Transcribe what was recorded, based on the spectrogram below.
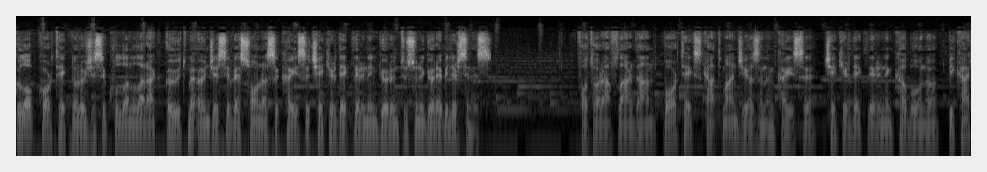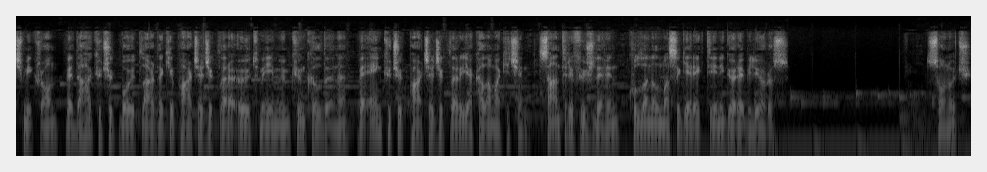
Globcore teknolojisi kullanılarak öğütme öncesi ve sonrası kayısı çekirdeklerinin görüntüsünü görebilirsiniz. Fotoğraflardan Vortex katman cihazının kayısı çekirdeklerinin kabuğunu birkaç mikron ve daha küçük boyutlardaki parçacıklara öğütmeyi mümkün kıldığını ve en küçük parçacıkları yakalamak için santrifüjlerin kullanılması gerektiğini görebiliyoruz. Sonuç,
